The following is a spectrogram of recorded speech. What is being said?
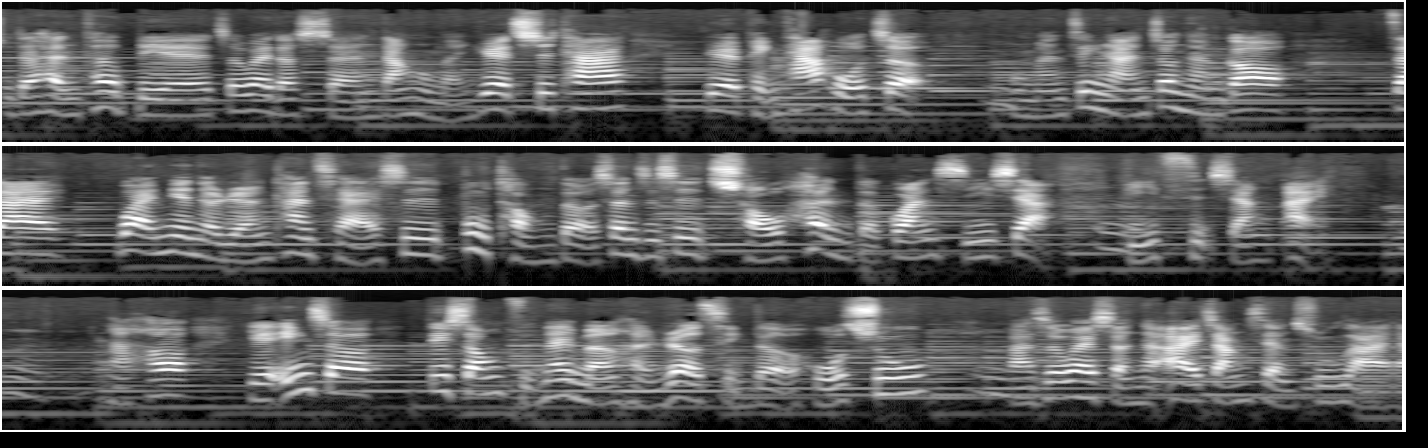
觉得很特别。这位的神，当我们越吃他，越凭他活着，我们竟然就能够在外面的人看起来是不同的，甚至是仇恨的关系下彼此相爱。然后也因着弟兄姊妹们很热情的活出，把这位神的爱彰显出来，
